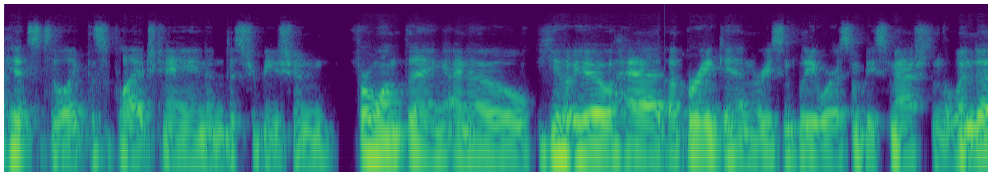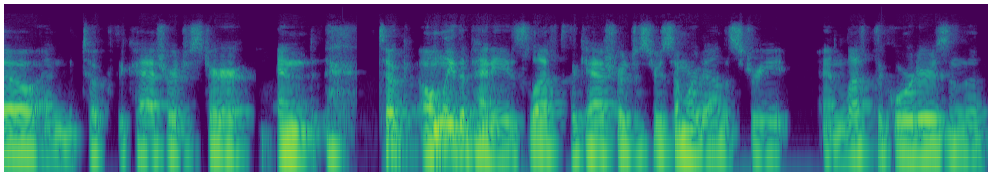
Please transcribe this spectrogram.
hits to like the supply chain and distribution. For one thing, I know Yo Yo had a break in recently where somebody smashed in the window and took the cash register and took only the pennies, left the cash register somewhere down the street and left the quarters and the,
